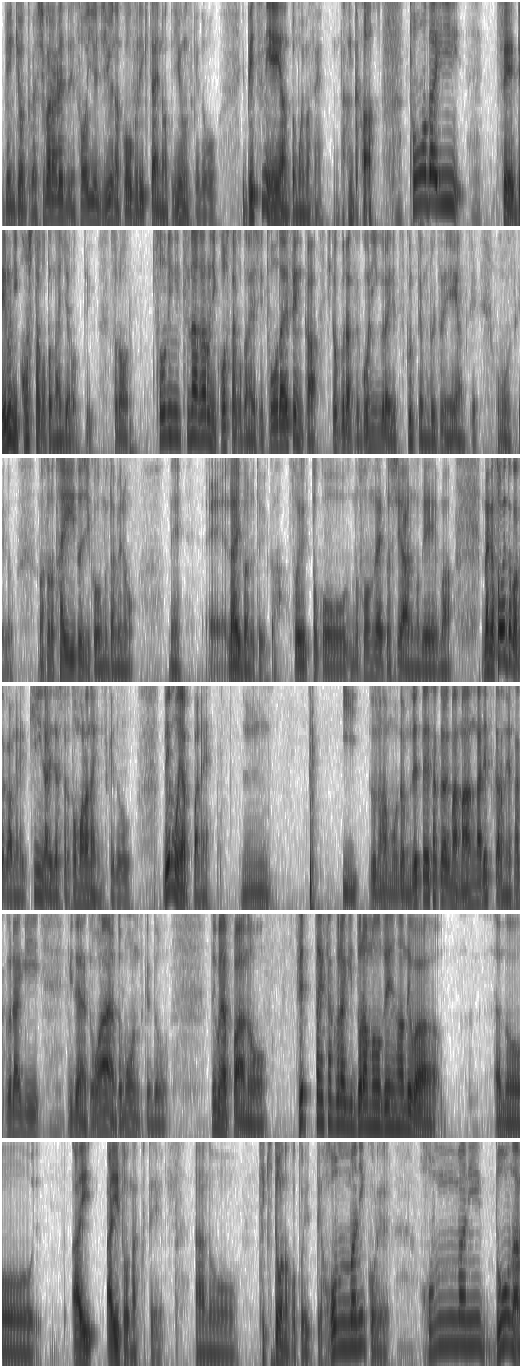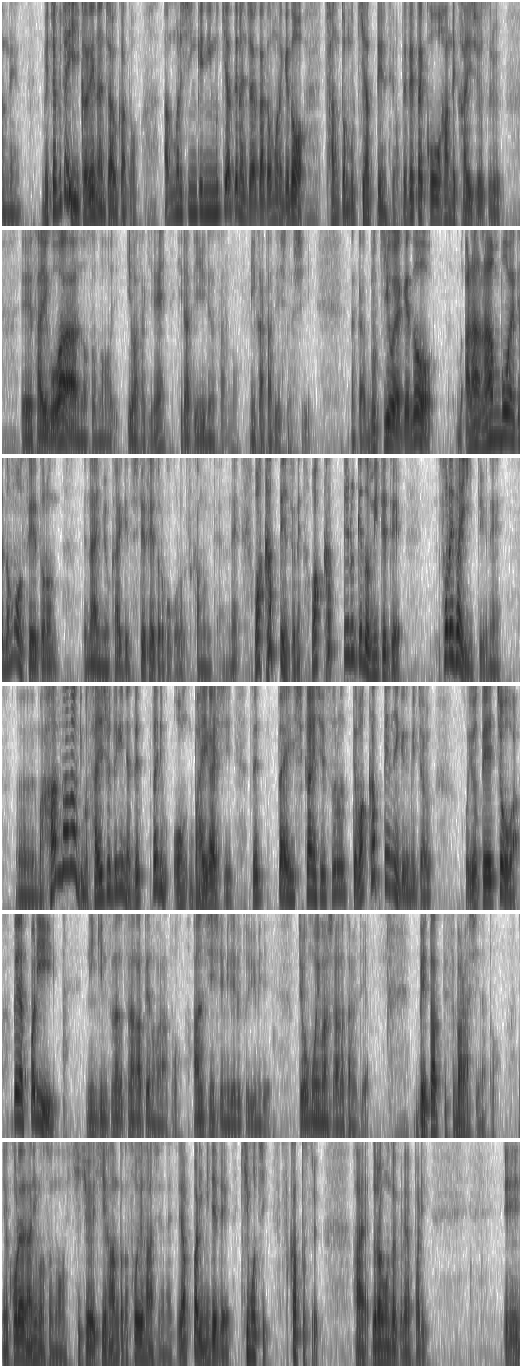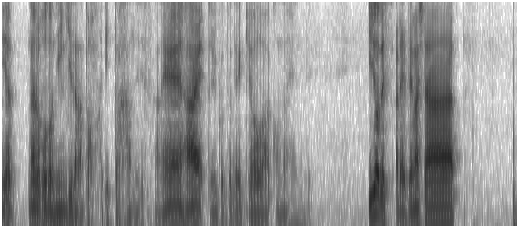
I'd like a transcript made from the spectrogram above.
勉強とか縛られずにそういう自由な交付で行きたいのって言うんすけど、別にええやんと思いません なんか、東大生出るに越したことないやろっていう。その、それに繋がるに越したことないし、東大専科一クラス5人ぐらいで作っても別にええやんって思うんですけど、まあその対立軸を生むための、ね、えー、ライバルというか、そういうとこの存在としてあるので、まあ、なんかそういうとことかね、気になりだしたら止まらないんですけど、でもやっぱね、うん、いい。その、もう、でも絶対桜木、まあ漫画ですからね、桜木みたいなやつおらないなと思うんですけど、でもやっぱあの、絶対桜木ドラマの前半では、あの愛、愛想なくて、あの適当なこと言って、ほんまにこれ、ほんまにどうなんねん。めちゃくちゃいい加減なんちゃうかと。あんまり真剣に向き合ってないんちゃうかと思うんだけど、ちゃんと向き合ってんすよ。で、絶対後半で回収する。えー、最後は、あの、その、岩崎ね、平手友梨さんの味方でしたし、なんか不器用やけど、あ、乱暴やけども、生徒の悩みを解決して生徒の心をつかむみたいなね。分かってんすよね。分かってるけど見てて、それがいいっていうね。うん、まあ、半沢直樹も最終的には絶対に倍返し、絶対に仕返しするって分かってんねんけど見ちゃう。こう予定調和がやっぱり人気につながってんのかなと。安心して見れるという意味で。って思いました、改めて。ベタって素晴らしいなと。え、これは何もその批判とかそういう話じゃないです。やっぱり見てて気持ち、スカッとする。はい。ドラゴン桜やっぱり、えー、や、なるほど人気だなといった感じですかね。はい。ということで今日はこの辺で以上です。ありがとうございました。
